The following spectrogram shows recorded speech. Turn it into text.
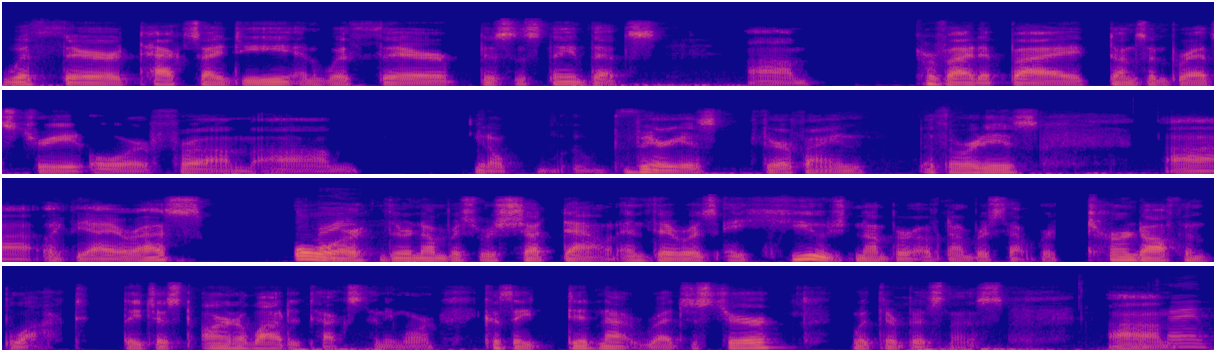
with their tax id and with their business name that's um, provided by Duns and Bradstreet or from um, you know various verifying authorities uh, like the IRS, or Right. their numbers were shut down, and there was a huge number of numbers that were turned off and blocked. They just aren't allowed to text anymore because they did not register with their business. Um, okay.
